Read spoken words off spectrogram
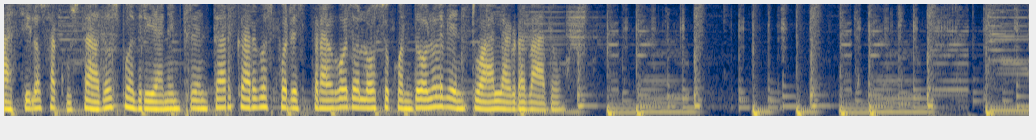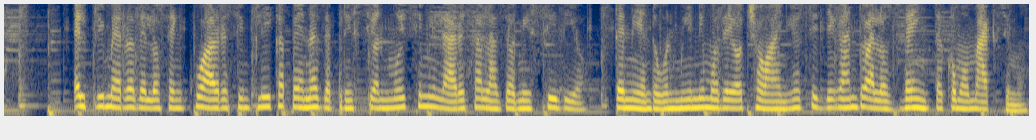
Así los acusados podrían enfrentar cargos por estrago doloso con dolo eventual agravado. El primero de los encuadres implica penas de prisión muy similares a las de homicidio teniendo un mínimo de 8 años y llegando a los 20 como máximo.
